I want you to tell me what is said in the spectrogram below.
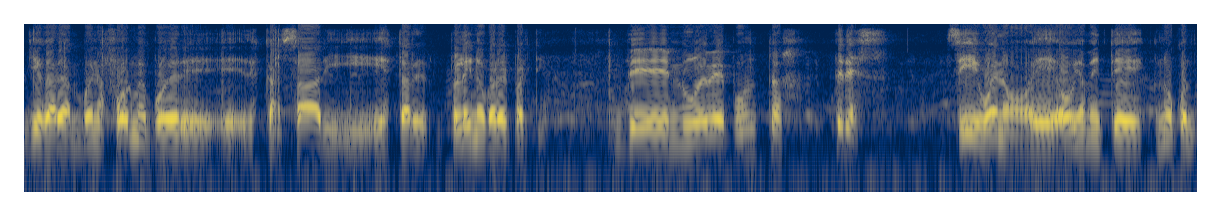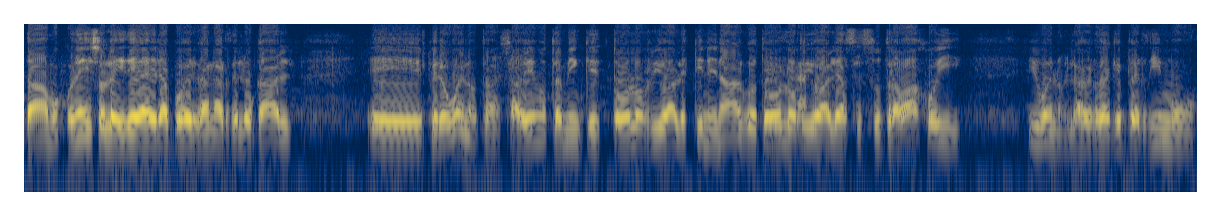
llegar en buena forma, poder eh, descansar y, y, estar pleno para el partido. De nueve puntos, tres. Sí, bueno, eh, obviamente no contábamos con eso, la idea era poder ganar de local, eh, pero bueno, sabemos también que todos los rivales tienen algo, todos los rivales hacen su trabajo y, y bueno, la verdad que perdimos,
